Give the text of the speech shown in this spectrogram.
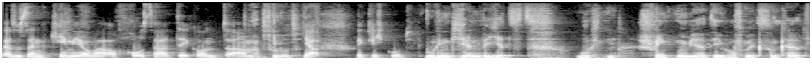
also sein Cameo war auch großartig und ähm, absolut. Ja, wirklich gut. Wohin kehren wir jetzt? Wohin schwenken wir die Aufmerksamkeit?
